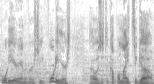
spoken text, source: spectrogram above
40 year anniversary, 40 years, uh, was just a couple nights ago.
